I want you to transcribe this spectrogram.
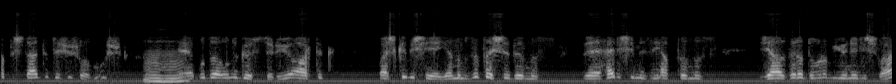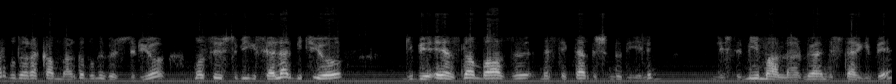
satışlarda düşüş olmuş. Hı hı. E, bu da onu gösteriyor. Artık başka bir şeye yanımıza taşıdığımız ve her işimizi yaptığımız cihazlara doğru bir yöneliş var. Bu da rakamlarda bunu gösteriyor. Masaüstü bilgisayarlar bitiyor gibi en azından bazı meslekler dışında diyelim. İşte mimarlar, mühendisler gibi.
